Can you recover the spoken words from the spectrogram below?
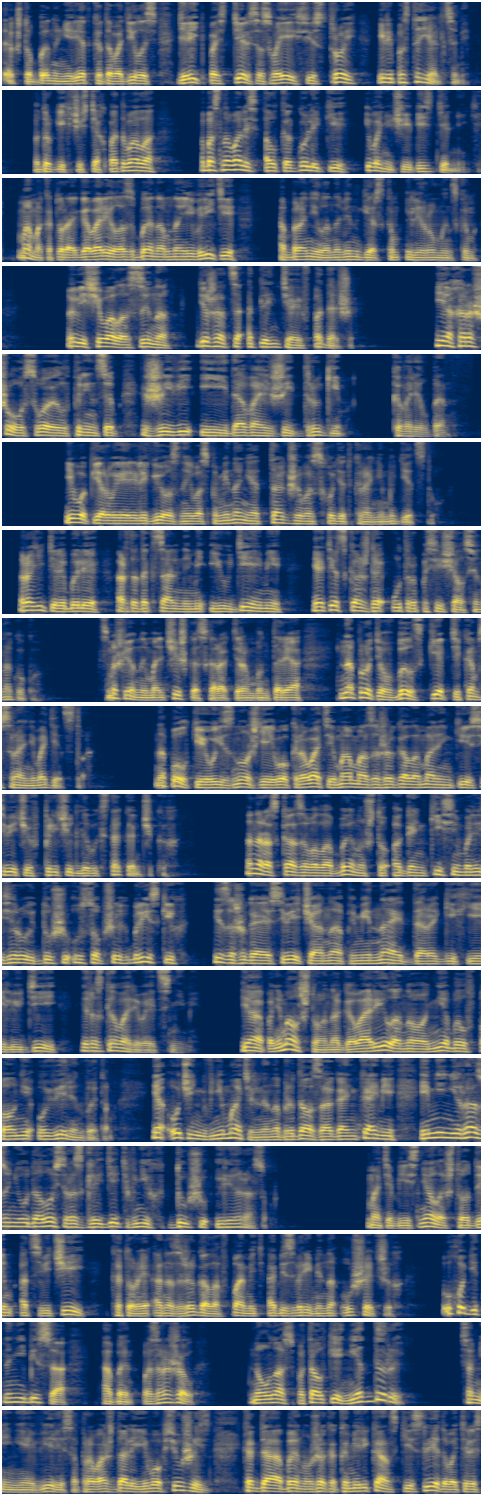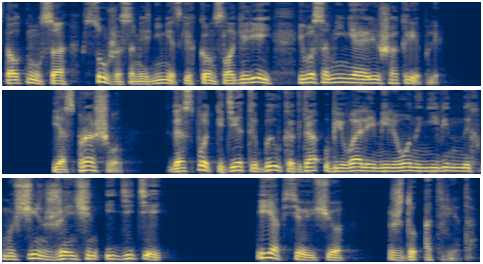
так что Бену нередко доводилось делить постель со своей сестрой или постояльцами. В других частях подвала обосновались алкоголики и вонючие бездельники. Мама, которая говорила с Беном на иврите, обронила на венгерском или румынском, увещевала сына держаться от лентяев подальше. «Я хорошо усвоил принцип «живи и давай жить другим», — говорил Бен. Его первые религиозные воспоминания также восходят к раннему детству. Родители были ортодоксальными иудеями, и отец каждое утро посещал синагогу. Смышленый мальчишка с характером бунтаря, напротив, был скептиком с раннего детства. На полке у изножья его кровати мама зажигала маленькие свечи в причудливых стаканчиках. Она рассказывала Бену, что огоньки символизируют души усопших близких, и, зажигая свечи, она поминает дорогих ей людей и разговаривает с ними. Я понимал, что она говорила, но не был вполне уверен в этом – я очень внимательно наблюдал за огоньками, и мне ни разу не удалось разглядеть в них душу или разум. Мать объясняла, что дым от свечей, которые она зажигала в память о безвременно ушедших, уходит на небеса, а Бен возражал, «Но у нас в потолке нет дыры». Сомнения вере сопровождали его всю жизнь. Когда Бен уже как американский исследователь столкнулся с ужасами немецких концлагерей, его сомнения лишь окрепли. Я спрашивал, Господь, где ты был, когда убивали миллионы невинных мужчин, женщин и детей? И я все еще жду ответа.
